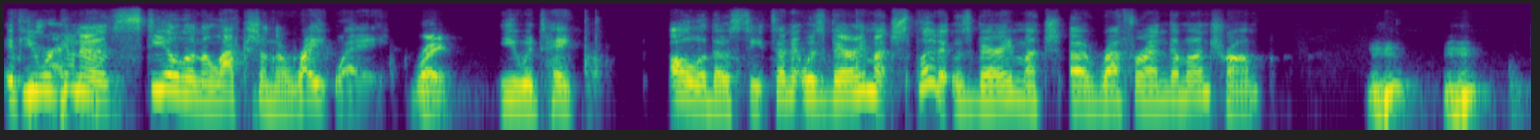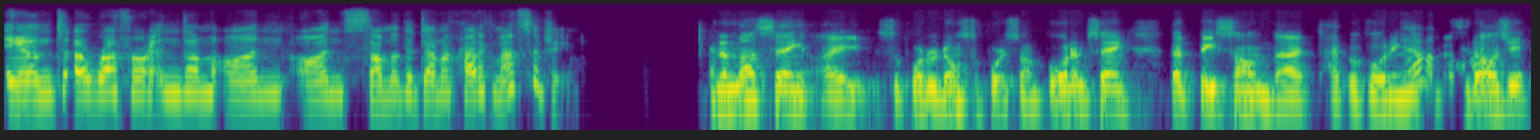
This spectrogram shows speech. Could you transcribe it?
If you exactly. were gonna steal an election the right way, right, you would take all of those seats. And it was very much split. It was very much a referendum on Trump. Mm-hmm. Mm-hmm. and a referendum on on some of the democratic messaging and i'm not saying i support or don't support some but what i'm saying that based on that type of voting yeah. methodology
